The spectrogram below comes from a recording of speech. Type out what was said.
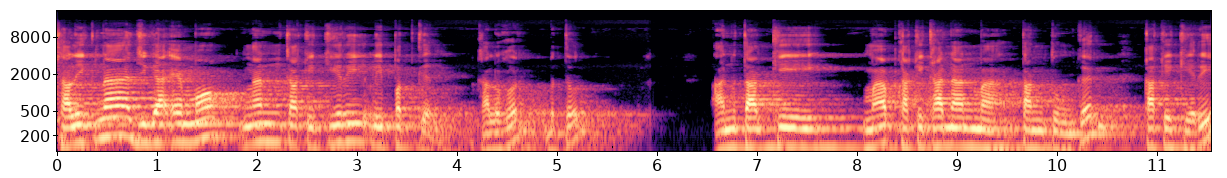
Calikna jika emok ngan kaki kiri lipatkan kaluhur betul. Anu taki maaf kaki kanan mah tangtungken kaki kiri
